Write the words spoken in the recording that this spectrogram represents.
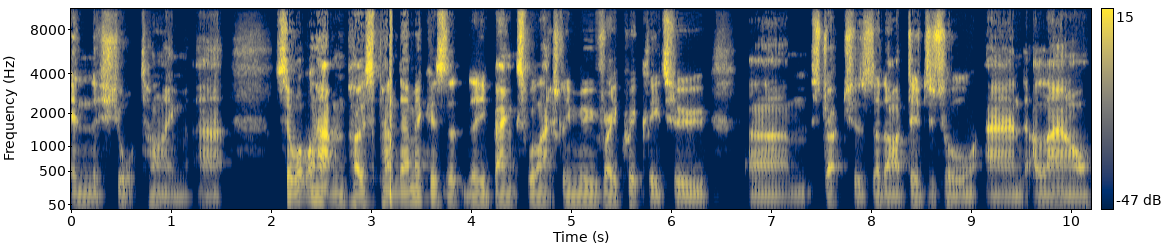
in this short time? Uh, so, what will happen post pandemic is that the banks will actually move very quickly to um, structures that are digital and allow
